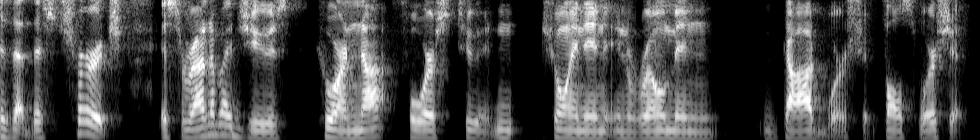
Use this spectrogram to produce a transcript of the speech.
is that this church is surrounded by Jews who are not forced to join in in Roman God worship, false worship.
